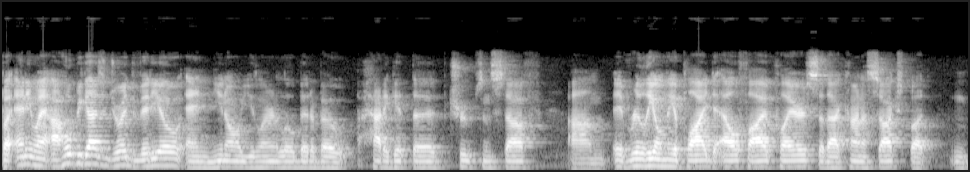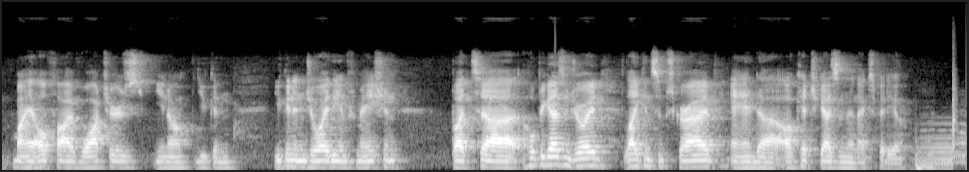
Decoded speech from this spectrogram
but anyway, I hope you guys enjoyed the video, and you know, you learned a little bit about how to get the troops and stuff. Um, it really only applied to L5 players, so that kind of sucks. But my L5 watchers, you know, you can you can enjoy the information. But uh, hope you guys enjoyed. Like and subscribe, and uh, I'll catch you guys in the next video.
